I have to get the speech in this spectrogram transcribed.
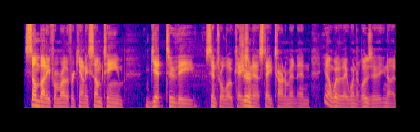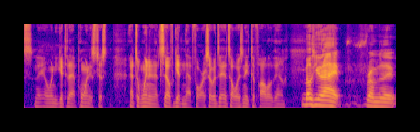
somebody from Rutherford County, some team, get to the central location sure. in a state tournament, and you know whether they win or lose it, you know it's you know, when you get to that point, it's just that's a win in itself getting that far. So it's it's always neat to follow them. Both you and I, from the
